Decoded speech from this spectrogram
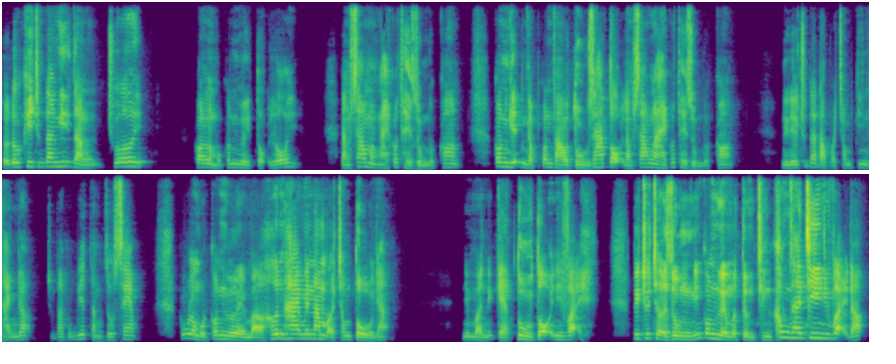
Rồi đôi khi chúng ta nghĩ rằng Chúa ơi, con là một con người tội lỗi. Làm sao mà Ngài có thể dùng được con? Con nghiện ngập con vào tù ra tội, làm sao Ngài có thể dùng được con? Nhưng nếu chúng ta đọc ở trong Kinh Thánh đó, chúng ta cũng biết rằng Joseph cũng là một con người mà hơn 20 năm ở trong tù nhá. Nhưng mà những kẻ tù tội như vậy Đức Chúa Trời dùng những con người mà tưởng chừng không ra chi như vậy đó.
